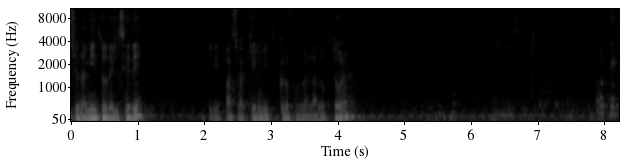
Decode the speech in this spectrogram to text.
funcionamiento del CD. Le paso aquí el micrófono a la doctora. Okay.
